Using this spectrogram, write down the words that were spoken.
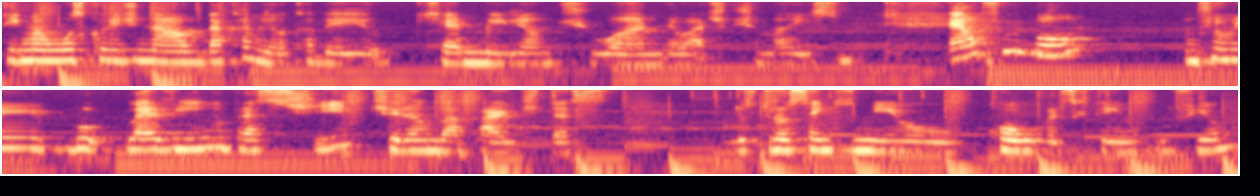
Tem uma música original da Camila Cabello, que é Million to One, eu acho que chama isso. É um filme bom, um filme levinho para assistir, tirando a parte das, dos trocentos mil covers que tem no filme.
